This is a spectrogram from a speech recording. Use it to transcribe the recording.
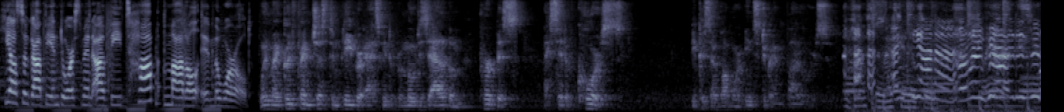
He also got the endorsement of the top model in the world. When my good friend Justin Bieber asked me to promote his album, Purpose, I said, of course, because I want more Instagram followers. I'm Tiana. Oh my god, is it?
